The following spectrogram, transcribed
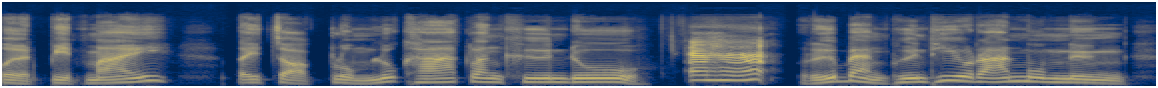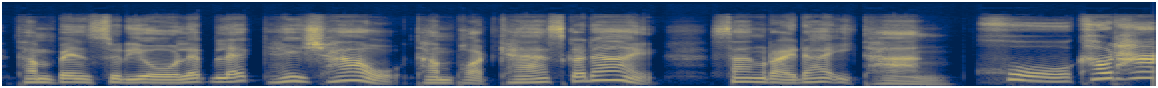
เปิดปิดไหม ไปเจาะกลุ่มลูกค้ากลางคืนดูอะฮะ หรือแบ่งพื้นที่ร้านมุมหนึ่งทำเป็นสตูดิโอเล็กๆ ให้เช่าทำพอดแคสต์ก็ได้ สร้างรายได้อีกทาง โห เข้าท่า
